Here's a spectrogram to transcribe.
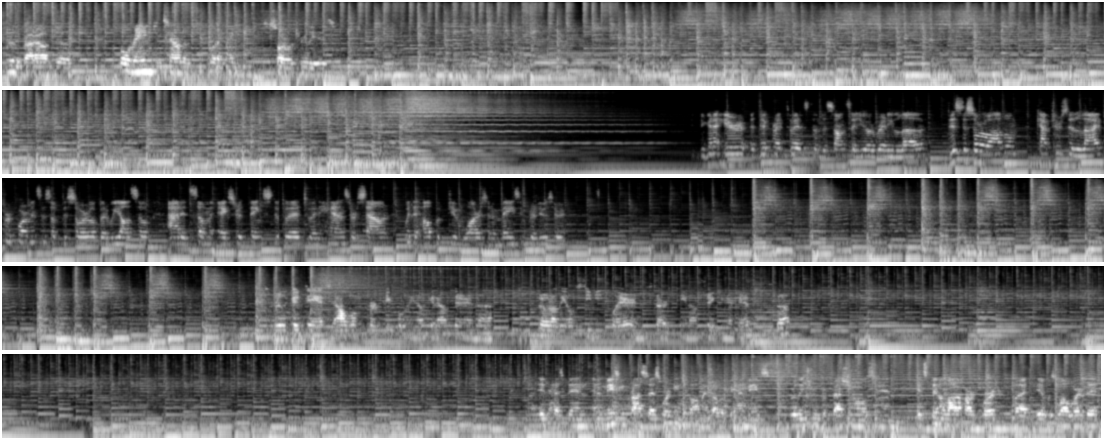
Really brought out the full range and sound of what I think Tesoro truly is. You're gonna hear a different twist on the songs that you already love. This Tesoro album captures the live performances of Tesoro, but we also added some extra things to it to enhance our sound with the help of Jim Waters, an amazing producer. Really good dance album for people you know, get out there and uh, throw it on the old CD player and start, you know, shaking your hips and stuff. It has been an amazing process working with all my fellow bandmates, really true professionals, and it's been a lot of hard work, but it was well worth it.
